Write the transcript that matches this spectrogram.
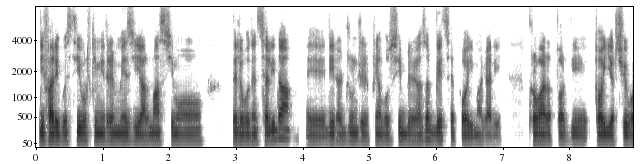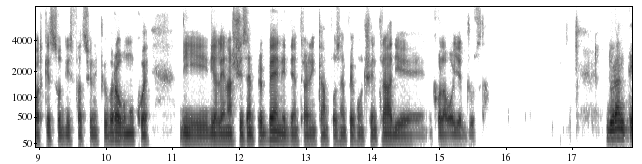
di, fare questi ultimi tre mesi al massimo delle potenzialità e di raggiungere il prima possibile la salvezza e poi magari provare a togli, toglierci qualche soddisfazione in più, però comunque di, di allenarci sempre bene e di entrare in campo sempre concentrati e con la voglia giusta. Durante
